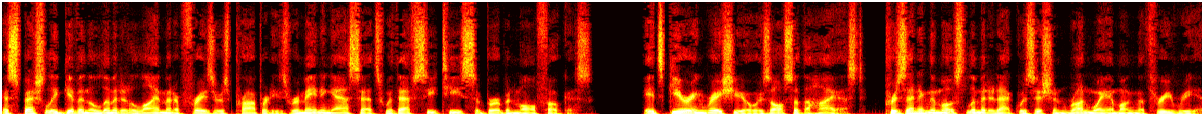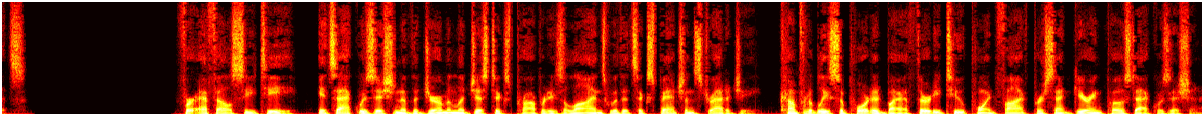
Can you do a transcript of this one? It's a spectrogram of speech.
especially given the limited alignment of Frasers Property's remaining assets with FCT's suburban mall focus. Its gearing ratio is also the highest, presenting the most limited acquisition runway among the three REITs. For FLCT, its acquisition of the German logistics properties aligns with its expansion strategy, comfortably supported by a 32.5% gearing post acquisition.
